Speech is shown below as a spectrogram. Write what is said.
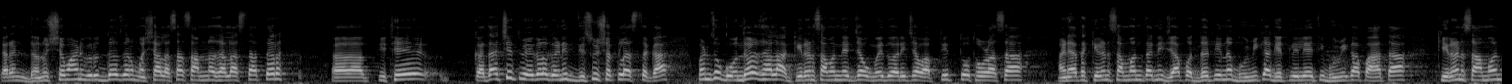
कारण धनुष्यबाण विरुद्ध जर मशाल असा सामना झाला असता तर तिथे कदाचित वेगळं गणित दिसू शकलं असतं का? पण जो गोंधळ झाला किरण सामंत यांच्या उमेदवारीच्या बाबतीत तो थोडासा आणि आता किरण सामंतांनी ज्या पद्धतीनं भूमिका घेतलेली आहे ती भूमिका पाहता किरण सामंत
